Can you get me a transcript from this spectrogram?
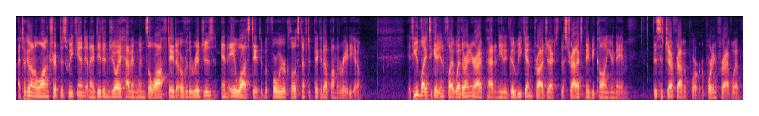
I took it on a long trip this weekend, and I did enjoy having winds aloft data over the ridges and AWOS data before we were close enough to pick it up on the radio. If you'd like to get in-flight weather on your iPad and need a good weekend project, the Stratux may be calling your name. This is Jeff Rappaport reporting for AvWeb.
